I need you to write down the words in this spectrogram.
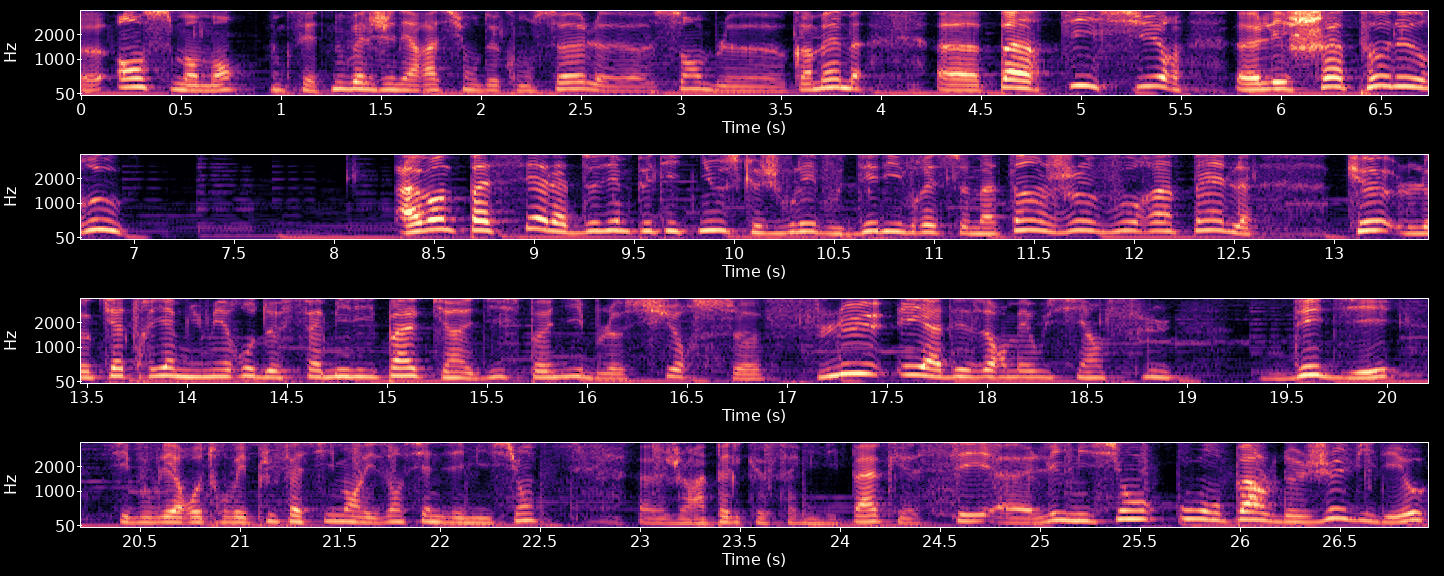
euh, en ce moment, donc cette nouvelle génération de console euh, semble euh, quand même euh, partie sur les chapeaux de roue. Avant de passer à la deuxième petite news que je voulais vous délivrer ce matin, je vous rappelle que le quatrième numéro de Family Pack hein, est disponible sur ce flux et a désormais aussi un flux dédié si vous voulez retrouver plus facilement les anciennes émissions. je rappelle que Family Pack, c'est l'émission où on parle de jeux vidéo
